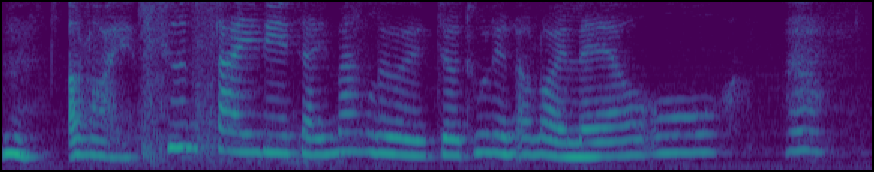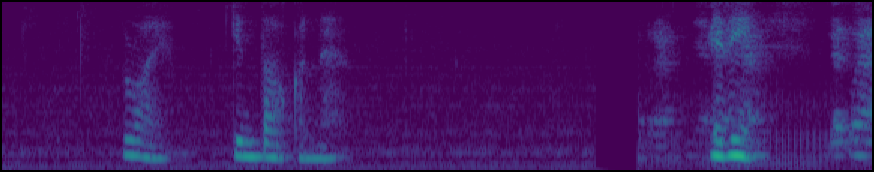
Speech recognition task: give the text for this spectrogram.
อืมอร่อย ชื่นใจดีใจมากเลย เจอทุเรียนอร่อยแล้ว โอ้อร่อย กินต่อก่อนนะเฮ้ยดิแล้วว่า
